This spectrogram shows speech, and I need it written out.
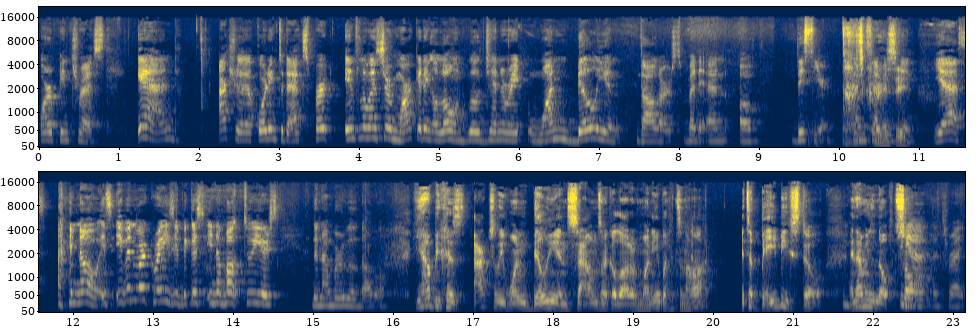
or Pinterest. And actually, according to the expert, influencer marketing alone will generate one billion dollars by the end of this year, That's 2017. crazy. Yes, I know. It's even more crazy because in about two years, the number will double. Yeah, because actually, one billion sounds like a lot of money, but it's not. It's a baby still, and that means no. So yeah, that's right.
